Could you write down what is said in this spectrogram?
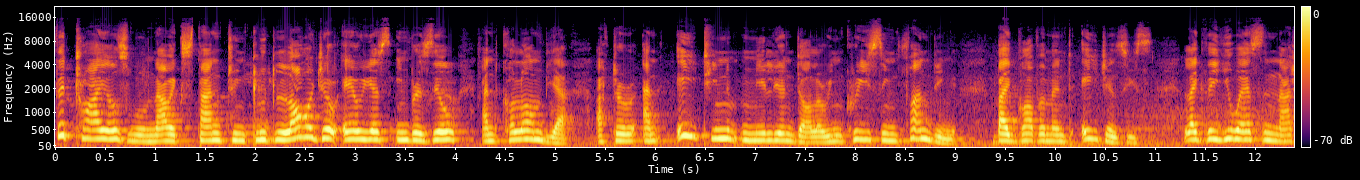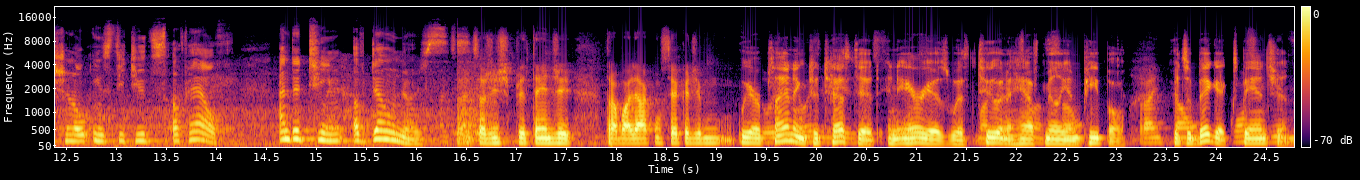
The trials will now expand to include larger areas in Brazil and Colombia after an $18 million increase in funding by government agencies like the U.S. National Institutes of Health and a team of donors. A gente pretende trabalhar com cerca de. We are planning to test it in areas with two and a half million people. It's a big expansion.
